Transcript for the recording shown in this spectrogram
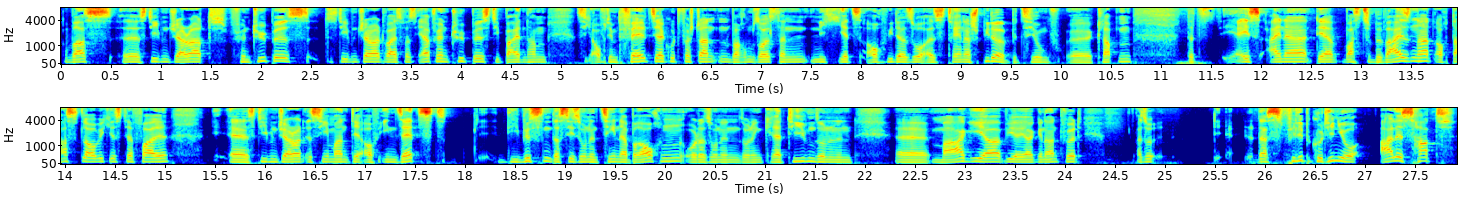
was äh, Steven Gerrard für ein Typ ist. Steven Gerrard weiß, was er für ein Typ ist. Die beiden haben sich auf dem Feld sehr gut verstanden. Warum soll es dann nicht jetzt auch wieder so als Trainer-Spieler-Beziehung äh, klappen? Das, er ist einer, der was zu beweisen hat. Auch das, glaube ich, ist der Fall. Äh, Steven Gerrard ist jemand, der auf ihn setzt die wissen, dass sie so einen Zehner brauchen oder so einen, so einen kreativen, so einen äh, Magier, wie er ja genannt wird. Also dass Felipe Coutinho alles hat,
